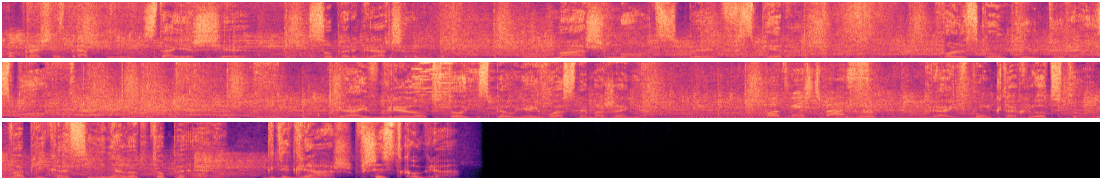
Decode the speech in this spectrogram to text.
Poproszę zdrabki. Stajesz się supergraczem. Masz moc, by wspierać polską kulturę i sport. Graj w gry Lotto i spełniaj własne marzenia. Podwieźć was? Graj w punktach Lotto w aplikacji i na lotto.pl. Gdy grasz, wszystko gra.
